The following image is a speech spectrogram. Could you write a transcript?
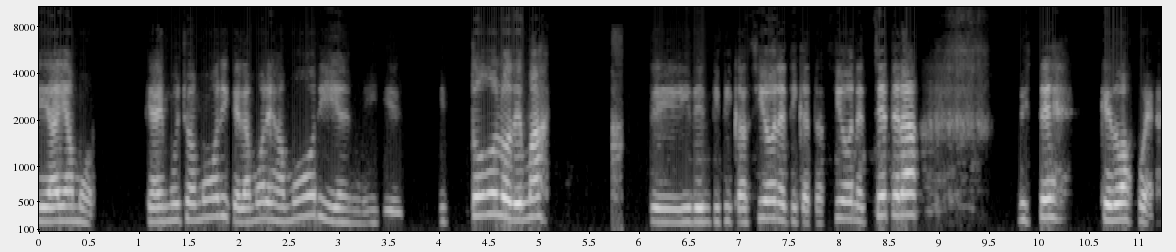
que hay amor, que hay mucho amor y que el amor es amor y, y, y todo lo demás de identificación, etiquetación, etcétera, viste, quedó afuera.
